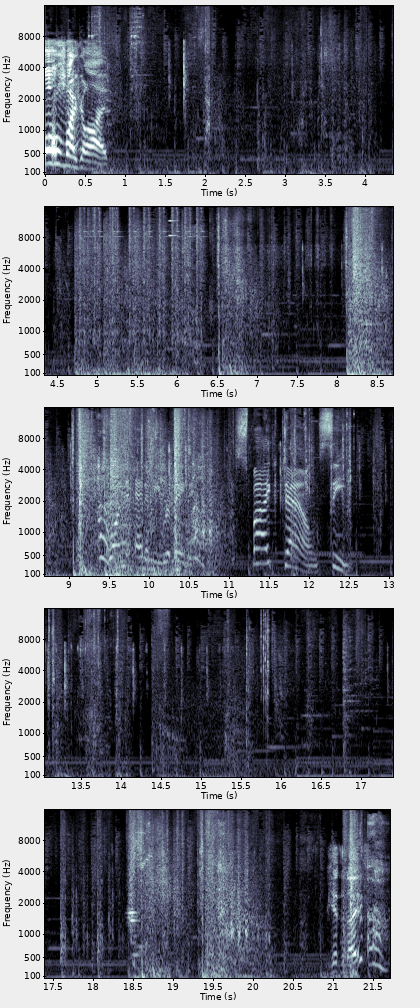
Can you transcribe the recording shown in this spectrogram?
oh my god! One enemy remaining. Spike down. C. You get the knife?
